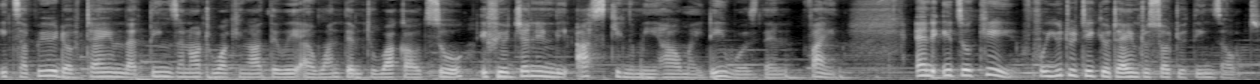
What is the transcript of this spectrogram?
it's a period of time that things are not working out the way I want them to work out. So, if you're genuinely asking me how my day was, then fine. And it's okay for you to take your time to sort your things out.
